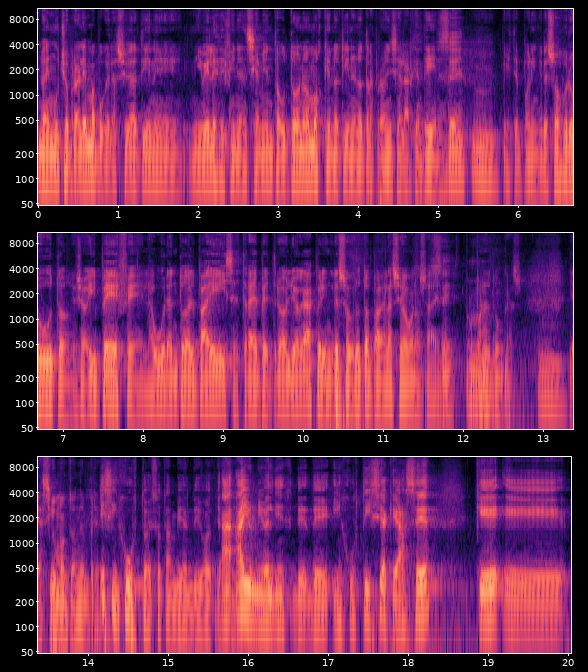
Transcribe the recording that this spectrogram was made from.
no hay mucho problema porque la ciudad tiene niveles de financiamiento autónomos que no tienen otras provincias de la Argentina. Sí. Viste, por ingresos brutos, que yo, IPF, labura en todo el país, extrae petróleo, gas, pero ingresos brutos paga la ciudad de Buenos Aires, Sí. por ponerte un caso. Y así un montón de empresas. Es injusto eso también, digo. Ha- Hay un nivel de, de- de injusticia que hace que eh,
